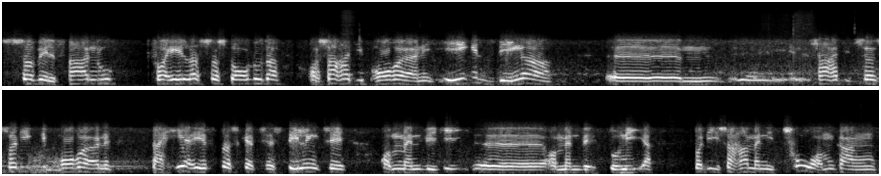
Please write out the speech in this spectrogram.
så vælg fra nu, for ellers så står du der, og så har de pårørende ikke længere, øh, øh så, har de, så, så er de ikke de pårørende, der herefter skal tage stilling til, om man vil give, øh, om man vil donere. Fordi så har man i to omgange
